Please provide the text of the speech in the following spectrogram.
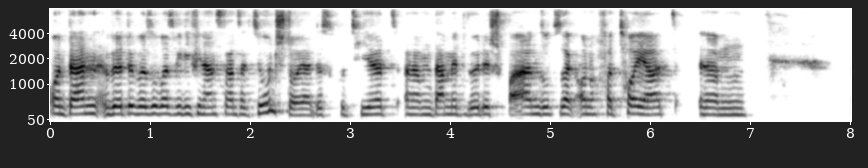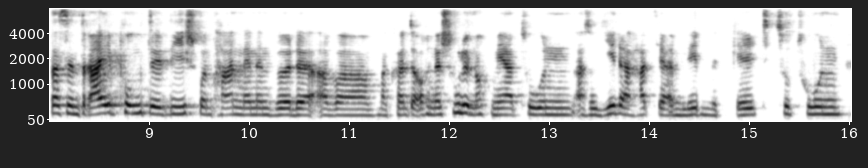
Und dann wird über sowas wie die Finanztransaktionssteuer diskutiert. Ähm, damit würde Sparen sozusagen auch noch verteuert. Ähm, das sind drei Punkte, die ich spontan nennen würde, aber man könnte auch in der Schule noch mehr tun. Also jeder hat ja im Leben mit Geld zu tun.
